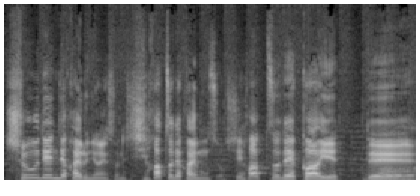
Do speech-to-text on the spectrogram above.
終電で帰るんじゃないですよね。始発で帰るんですよ。始発で帰って。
